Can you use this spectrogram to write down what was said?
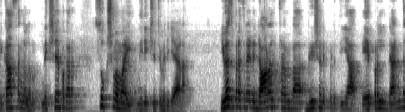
വികാസങ്ങളും നിക്ഷേപകർ സൂക്ഷ്മമായി നിരീക്ഷിച്ചു വരികയാണ്. U S president Donald Trump ഭീഷണിപ്പെടുത്തിയ ഏപ്രിൽ രണ്ട്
